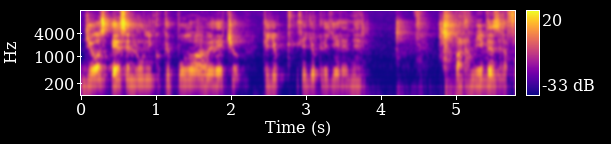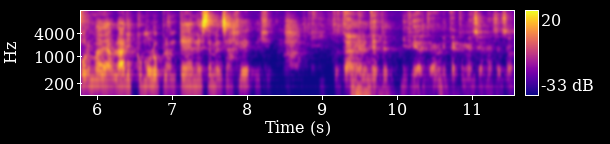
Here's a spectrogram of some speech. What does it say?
Dios es el único que pudo haber hecho que yo, que yo creyera en Él. Para mí, desde la forma de hablar y cómo lo plantea en este mensaje, dije, Totalmente. Fíjate. Y fíjate, ahorita que mencionas eso,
